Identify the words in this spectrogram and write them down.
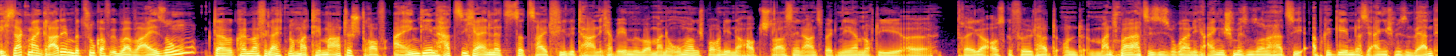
Ich sag mal, gerade in Bezug auf Überweisung, da können wir vielleicht nochmal thematisch drauf eingehen, hat sich ja in letzter Zeit viel getan. Ich habe eben über meine Oma gesprochen, die in der Hauptstraße in Arnsberg-Neheim noch die äh, Träger ausgefüllt hat und manchmal hat sie sie sogar nicht eingeschmissen, sondern hat sie abgegeben, dass sie eingeschmissen werden.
